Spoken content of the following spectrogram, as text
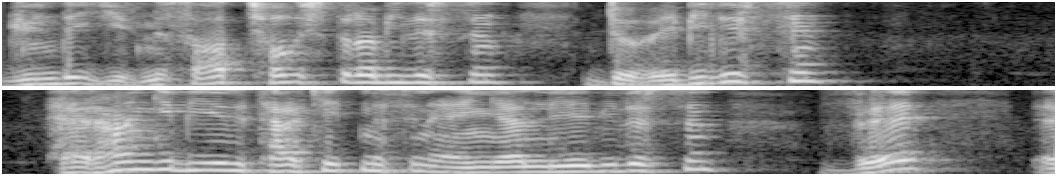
Günde 20 saat çalıştırabilirsin, dövebilirsin. Herhangi bir yeri terk etmesini engelleyebilirsin ve e,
